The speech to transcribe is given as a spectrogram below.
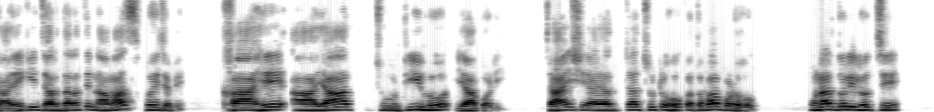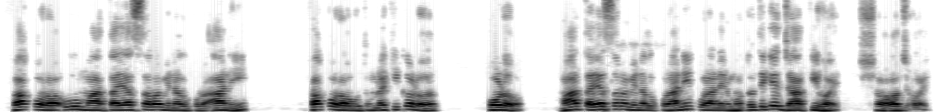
যায়গি যার দ্বারাতে নামাজ হয়ে যাবে খাহে আয়াত ছোটি হো ইয়া বড়ি চাই সে আয়াতটা ছোট হোক অথবা বড় হোক ওনার দলিল হচ্ছে ফাকরাউ মা তায়াসসার মিনাল কুরআনি ফাকরাউ তোমরা কি করো পড়ো মা তায়াসসার মিনাল কুরআনি কোরআনের মধ্য থেকে যা কি হয় সহজ হয়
